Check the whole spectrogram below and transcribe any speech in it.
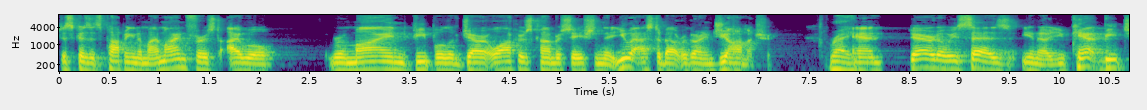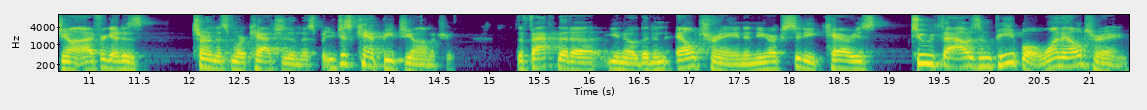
just because it's popping into my mind first, I will remind people of Jarrett Walker's conversation that you asked about regarding geometry. Right. And Jarrett always says, you know, you can't beat geometry. I forget his term that's more catchy than this, but you just can't beat geometry. The fact that a, you know, that an L train in New York City carries 2,000 people, one L train,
